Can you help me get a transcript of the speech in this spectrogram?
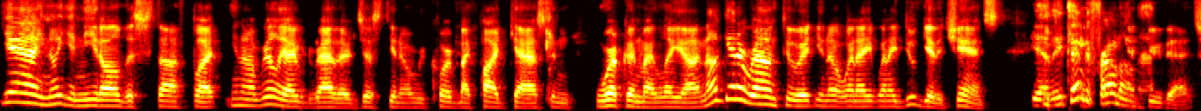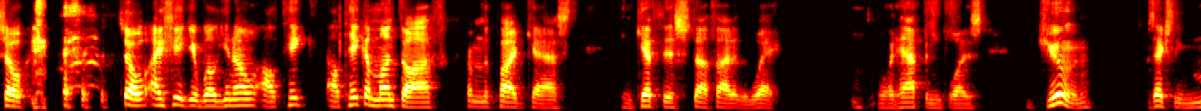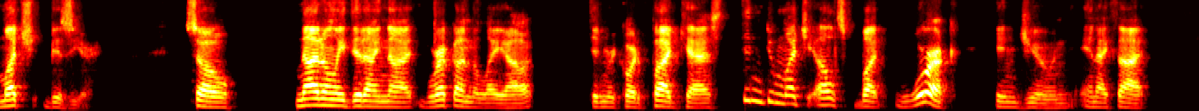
yeah, I know you need all this stuff, but you know, really, I would rather just you know record my podcast and work on my layout, and I'll get around to it, you know, when I when I do get a chance. Yeah, they tend to frown on that. Do that. So, so I figured well, you know, I'll take I'll take a month off from the podcast and get this stuff out of the way. Mm-hmm. What happened was June was actually much busier. So not only did I not work on the layout, didn't record a podcast, didn't do much else but work in June. And I thought,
